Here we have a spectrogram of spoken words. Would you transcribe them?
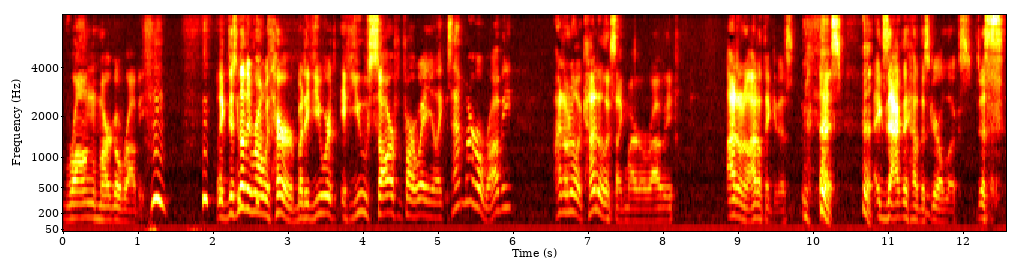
wrong Margot Robbie. like there's nothing wrong with her, but if you were if you saw her from far away and you're like, is that Margot Robbie? I don't know, it kind of looks like Margot Robbie. I don't know, I don't think it is. That's exactly how this girl looks. Just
